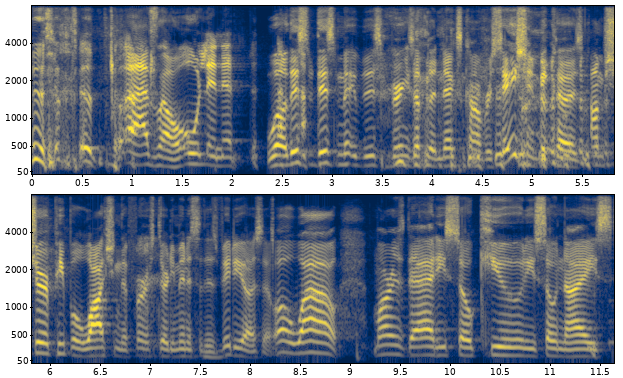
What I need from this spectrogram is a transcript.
has a hole in it. Well, this this this brings up the next conversation because I'm sure people watching the first 30 minutes of this video say, "Oh wow, Martin's dad, he's so cute, he's so nice.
